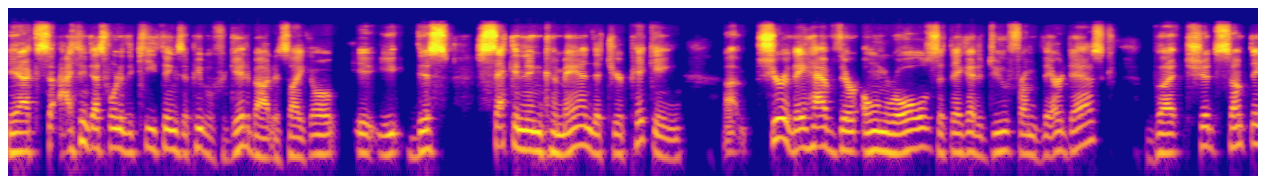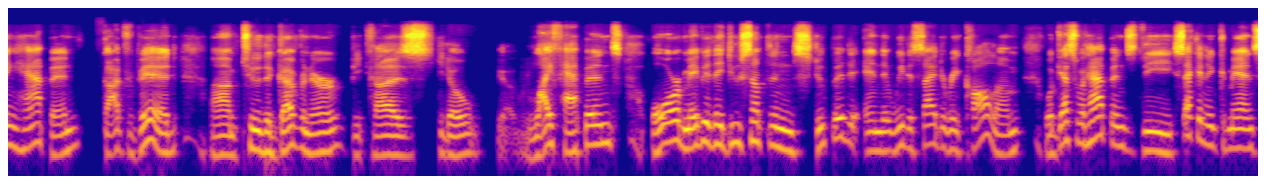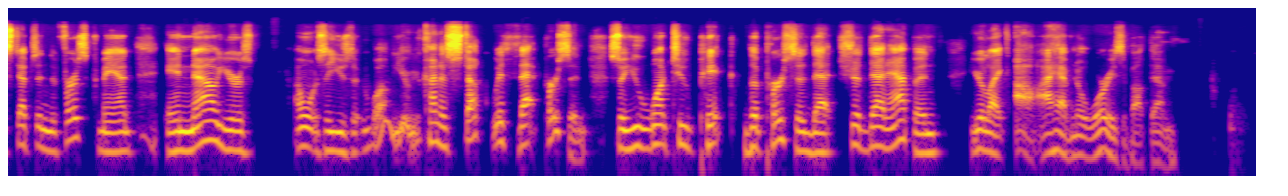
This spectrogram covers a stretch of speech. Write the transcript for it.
Yeah, I think that's one of the key things that people forget about. It's like, oh, you, you, this second in command that you're picking, uh, sure, they have their own roles that they got to do from their desk, but should something happen, God forbid, um, to the governor because you know life happens, or maybe they do something stupid and that we decide to recall them. Well, guess what happens? The second in command steps in the first command, and now you're I won't say use it. Well, you're, you're kind of stuck with that person. So you want to pick the person that, should that happen, you're like, ah, oh, I have no worries about them.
